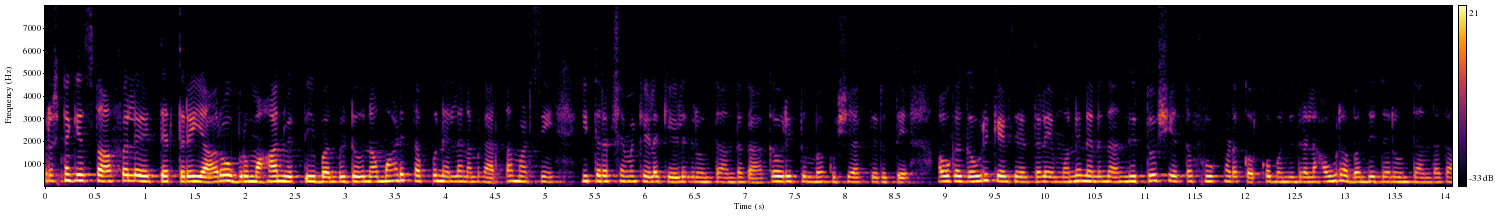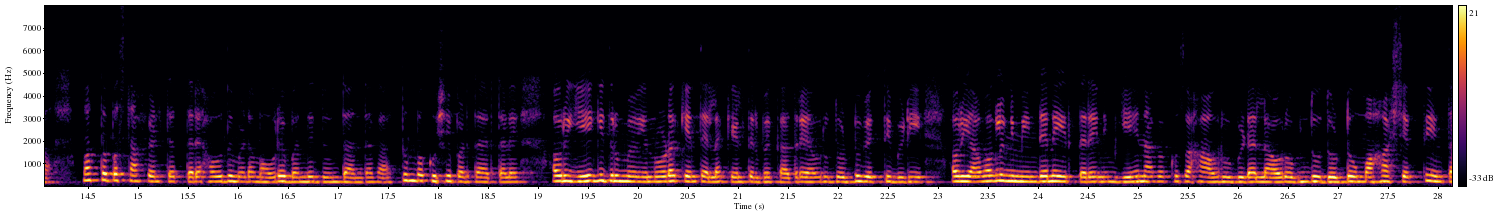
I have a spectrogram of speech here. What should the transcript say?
ಪ್ರಶ್ನೆಗೆ ಸ್ಟಾಫ್ ಎಲ್ಲ ಇರ್ತಿರ್ತಾರೆ ಯಾರೋ ಒಬ್ಬರು ಮಹಾನ್ ವ್ಯಕ್ತಿ ಬಂದುಬಿಟ್ಟು, ನಾವು ಮಾಡಿದ ತಪ್ಪನ್ನೆಲ್ಲ ನಮಗೆ ಅರ್ಥ ಮಾಡಿಸಿ, ಈ ಥರ ಕ್ಷಮೆ ಕೇಳಕ್ಕೆ ಹೇಳಿದರು ಅಂತ ಅಂದಾಗ ಗೌರಿಗೆ ತುಂಬ ಖುಷಿ ಆಗ್ತಿರುತ್ತೆ. ಅವಾಗ ಗೌರಿ ಕೇಳ್ತಾ ಇರ್ತಾಳೆ, ಮೊನ್ನೆ ನನ್ನನ್ನು ನಿರ್ದೋಷಿ ಅಂತ ಪ್ರೂಫ್ ಮಾಡೋಕ್ಕೆ ಕರ್ಕೊ ಬಂದಿದ್ರಲ್ಲ, ಅವರ ಬಂದಿದ್ದರು ಅಂತ ಅಂದಾಗ ಮತ್ತೊಬ್ಬ ಸ್ಟಾಫ್ ಹೇಳ್ತಾ ಇರ್ತಾರೆ, ಹೌದು ಮೇಡಮ್ ಅವರೇ ಬಂದಿದ್ದು ಅಂತ ಅಂದಾಗ ತುಂಬ ಖುಷಿ ಪಡ್ತಾ ಇರ್ತಾಳೆ. ಅವರು ಹೇಗಿದ್ರು ನೋಡೋಕ್ಕೆ ಅಂತ ಎಲ್ಲ ಕೇಳ್ತಿರ್ಬೇಕಾದ್ರೆ, ಅವರು ದೊಡ್ಡ ವ್ಯಕ್ತಿ ಬಿಡಿ, ಅವ್ರು ಯಾವಾಗಲೂ ನಿಮ್ಮ ಹಿಂದೆನೇ ಇರ್ತಾರೆ, ನಿಮ್ಗೆ ಏನಾಗೋಕ್ಕೂ ಸಹ ಅವರು ಬಿಡಲ್ಲ, ಅವರೊಂದು ದೊಡ್ಡ ಮಹಾಶಕ್ತಿ ಅಂತ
